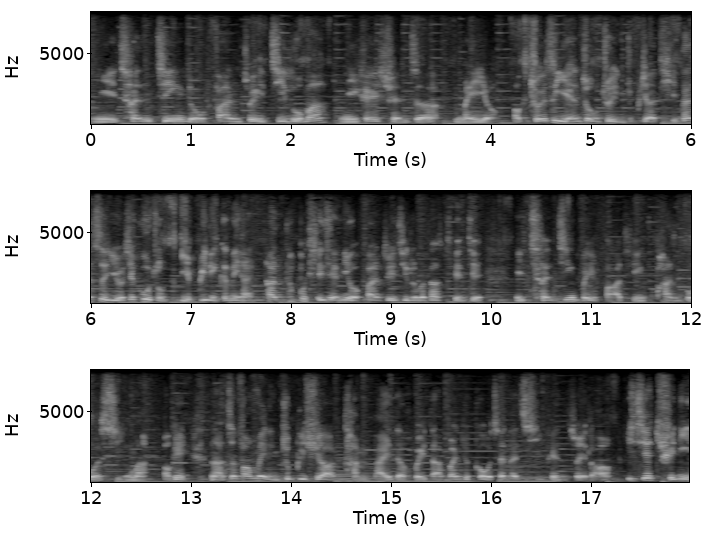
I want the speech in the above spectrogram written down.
你曾经有犯罪记录吗？你可以选择没有。哦，所以是严重罪你就不要提。但是有些雇主也比你更厉害，他他不填写你有犯罪记录吗？他填写你曾经被法庭判过刑吗？OK，那这方面你就必须要坦白的回答，不然就构成了欺骗罪了哦。一些群里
